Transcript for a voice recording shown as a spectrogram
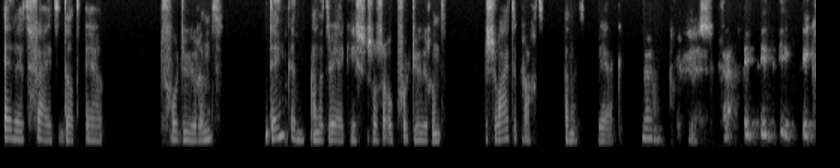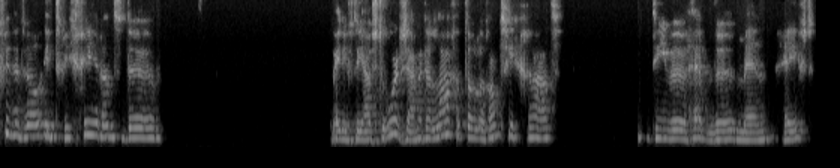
En het feit dat er voortdurend denken aan het werk is, zoals ook voortdurend zwaartekracht aan het werk. Ja. ja ik, ik, ik, ik vind het wel intrigerend, de, ik weet niet of de juiste woorden zijn, maar de lage tolerantiegraad die we hebben, men heeft,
